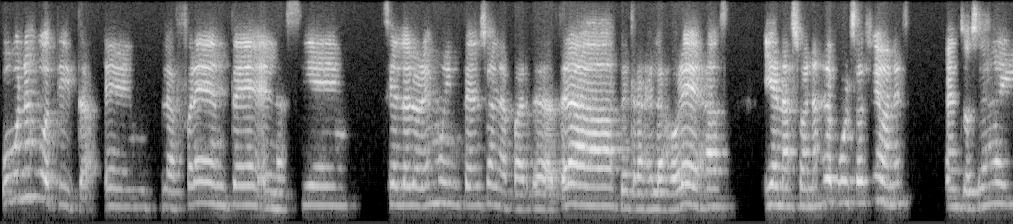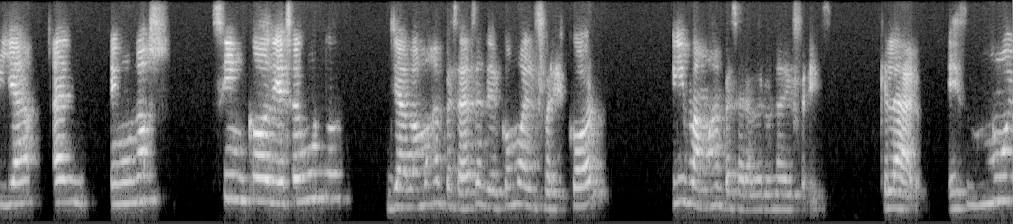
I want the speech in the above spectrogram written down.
una gotita en la frente, en la sien, si el dolor es muy intenso en la parte de atrás, detrás de las orejas y en las zonas de pulsaciones, entonces ahí ya en, unos 5 o 10 segundos ya vamos a empezar a sentir como el frescor y vamos a empezar a ver una diferencia. Claro, es muy,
